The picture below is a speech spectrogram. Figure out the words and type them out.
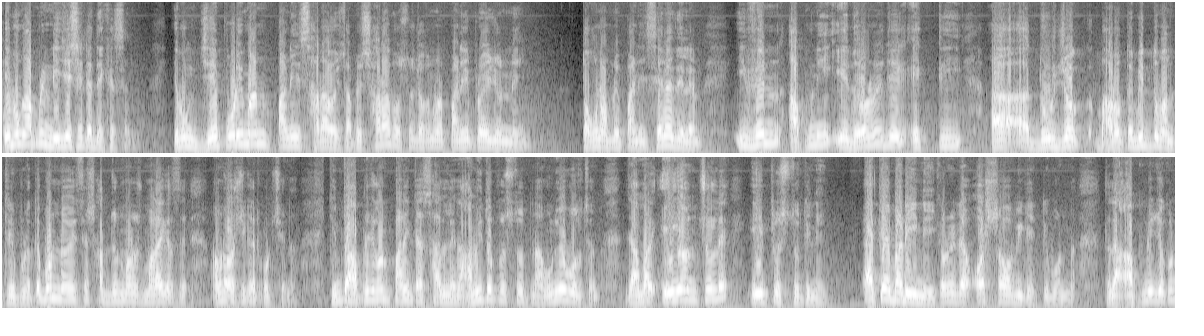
এবং আপনি নিজে সেটা দেখেছেন। এবং যে পরিমাণ পানি ছাড়া হয়েছে আপনি সারা বছর যখন আমার পানির প্রয়োজন নেই তখন আপনি পানি ছেড়ে দিলেন। ইভেন আপনি এ ধরনের যে একটি দুর্যোগ ভারতে বিদ্যমান ত্রিপুরাতে বন্যা হয়েছে, সাতজন মানুষ মারা গেছে, আমরা অস্বীকার করছি না। কিন্তু আপনি যখন পানিটা ছাড়লেন, আমি তো প্রস্তুত না, উনিও বলছেন যে আমার এই অঞ্চলে এই প্রস্তুতি নেই, একেবারেই নেই, কারণ এটা অস্বাভাবিক একটি বন্যা। তাহলে আপনি যখন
